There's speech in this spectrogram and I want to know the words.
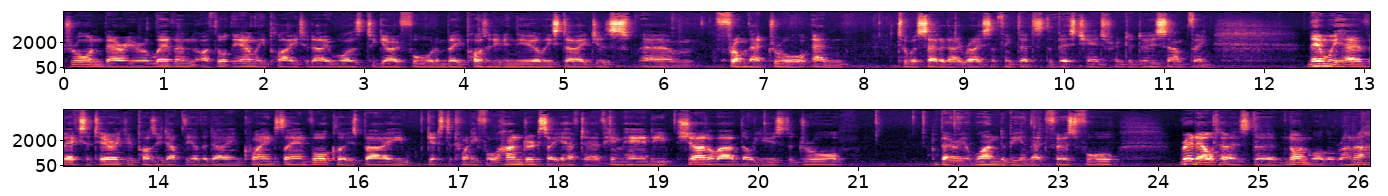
drawn barrier 11. I thought the only play today was to go forward and be positive in the early stages um, from that draw and to a Saturday race. I think that's the best chance for him to do something. Then we have Exoteric, who posied up the other day in Queensland. Vaucluse Bay gets to 2400, so you have to have him handy. Chardonnay, they'll use the draw. barrier one to be in that first four. Red Alto is the non-waller runner,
